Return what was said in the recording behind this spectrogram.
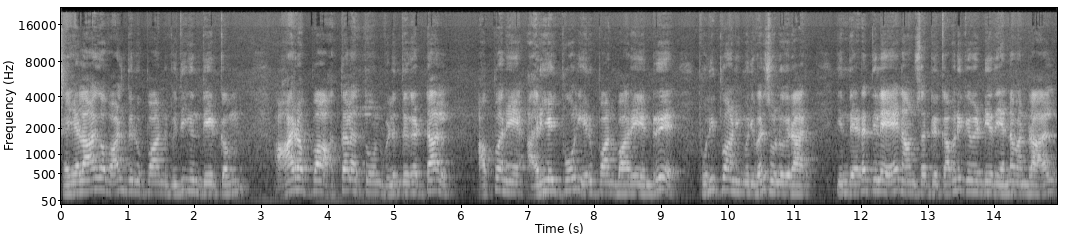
செயலாக வாழ்ந்திருப்பான் விதியின் தீர்க்கம். ஆரப்பா அத்தலத்தோன் விழுந்துகட்டால் அப்பனே அரியை போல் இருப்பான் பாரே என்று புலிப்பாணி முனிவர் சொல்லுகிறார். இந்த இடத்திலே நாம் சற்று கவனிக்க வேண்டியது என்னவென்றால்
